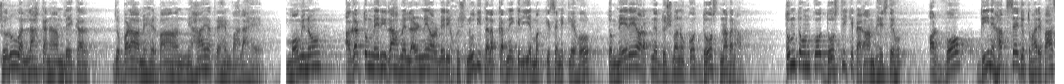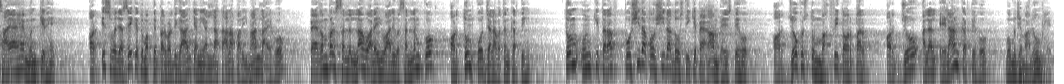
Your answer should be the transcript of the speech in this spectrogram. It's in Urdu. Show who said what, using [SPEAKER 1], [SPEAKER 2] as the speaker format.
[SPEAKER 1] شروع
[SPEAKER 2] اللہ کا نام لے کر جو بڑا مہربان نہایت رحم والا ہے مومنو اگر تم میری راہ میں لڑنے اور میری خوشنودی طلب کرنے کے لیے مکے سے نکلے ہو تو میرے اور اپنے دشمنوں کو دوست نہ بناؤ تم تو ان کو دوستی کے پیغام بھیجتے ہو اور وہ دین حق سے جو تمہارے پاس آیا ہے منکر ہیں اور اس وجہ سے کہ تم اپنے پروردگار یعنی اللہ تعالیٰ پر ایمان لائے ہو پیغمبر صلی اللہ علیہ وآلہ وسلم کو اور تم کو جلا وطن کرتے ہیں تم ان کی طرف پوشیدہ پوشیدہ دوستی کے پیغام بھیجتے ہو اور جو کچھ تم مخفی طور پر اور جو علل اعلان کرتے ہو وہ مجھے معلوم ہے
